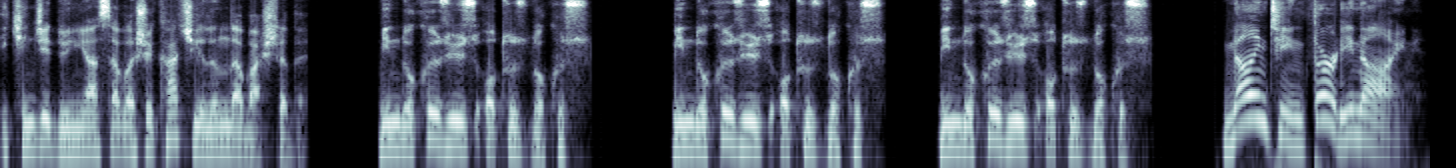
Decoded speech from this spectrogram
2. Dünya Savaşı kaç yılında başladı? 1939. 1939. 1939. 1939.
